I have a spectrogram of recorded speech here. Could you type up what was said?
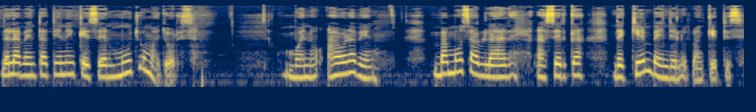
de la venta tienen que ser mucho mayores. Bueno, ahora bien, vamos a hablar acerca de quién vende los banquetes.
